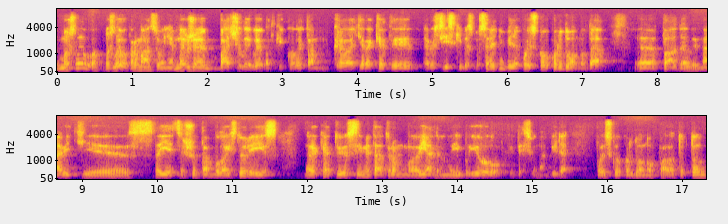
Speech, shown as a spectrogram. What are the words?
Можливо, можливо, промацування. Ми вже бачили випадки, коли там крилаті ракети російські безпосередньо біля польського кордону да, е, падали. Навіть е, стається, що там була історія із ракетою з імітатором ядерної боєголовки. Десь вона біля польського кордону впала. Тобто,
